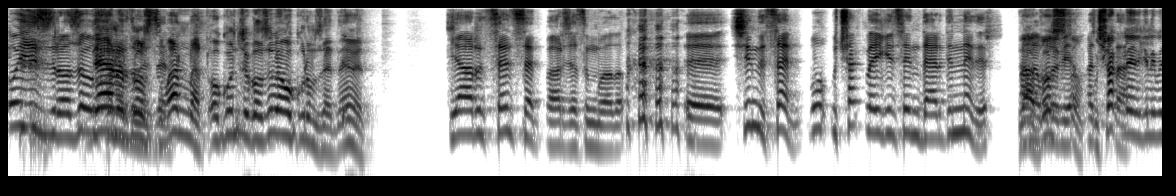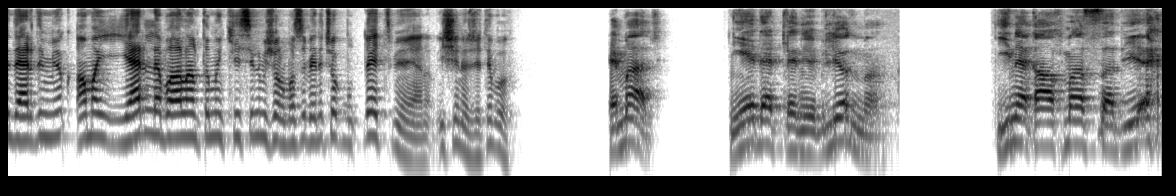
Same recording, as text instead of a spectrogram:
o 100 lira olsa okunurdu Değerli dostum bize. anlat. Okunacak olsa ben okurum zaten evet. Yarın sen sen harcasın bu adam. Ee, şimdi sen bu uçakla ilgili senin derdin nedir? Ya Bana bunu bir dostum uçakla ilgili bir derdim yok ama yerle bağlantımın kesilmiş olması beni çok mutlu etmiyor yani. İşin özeti bu. Kemal. Niye dertleniyor biliyor musun? Yine kalkmazsa diye.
